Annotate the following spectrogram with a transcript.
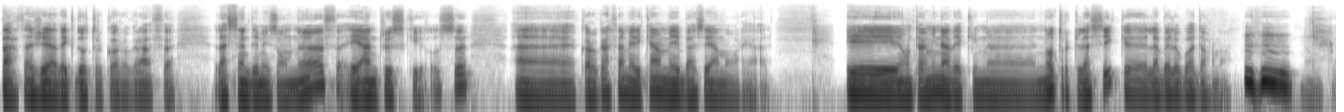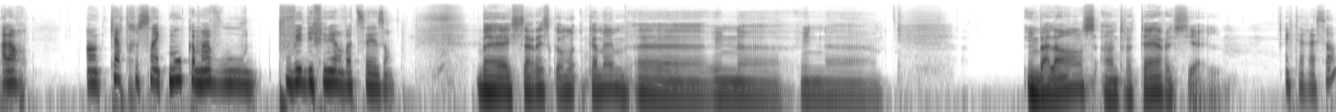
partager avec d'autres chorégraphes la scène des Maisons Neuves et Andrew Skills, euh, chorégraphe américain mais basé à Montréal. Et on termine avec une, autre classique, euh, La Belle au bois dormant. Euh, Alors, en 4-5 mots, comment vous pouvez définir votre saison? Ben, ça reste quand même une, une, une balance entre terre et ciel. Intéressant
